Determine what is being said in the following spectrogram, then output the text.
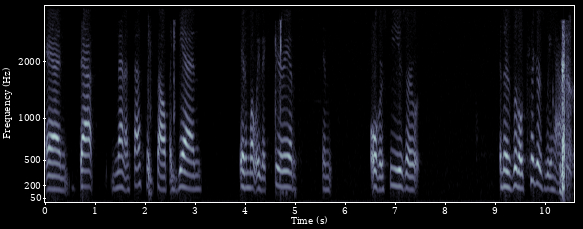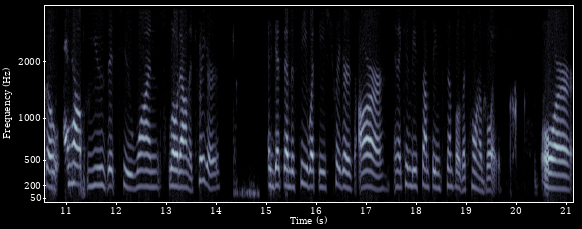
and that manifests itself again in what we've experienced in overseas or and there's little triggers we have. So I help use it to one slow down the triggers and get them to see what these triggers are and it can be something simple as a tone of voice or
